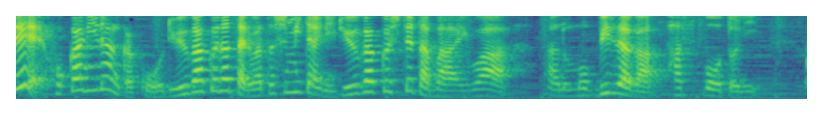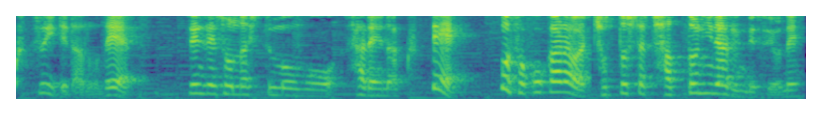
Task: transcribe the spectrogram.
で、他になんかこう留学だったり、私みたいに留学してた場合は、あのもうビザがパスポートにくっついてたので、全然そんな質問をされなくて、もうそこからはちょっとしたチャットになるんですよね。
